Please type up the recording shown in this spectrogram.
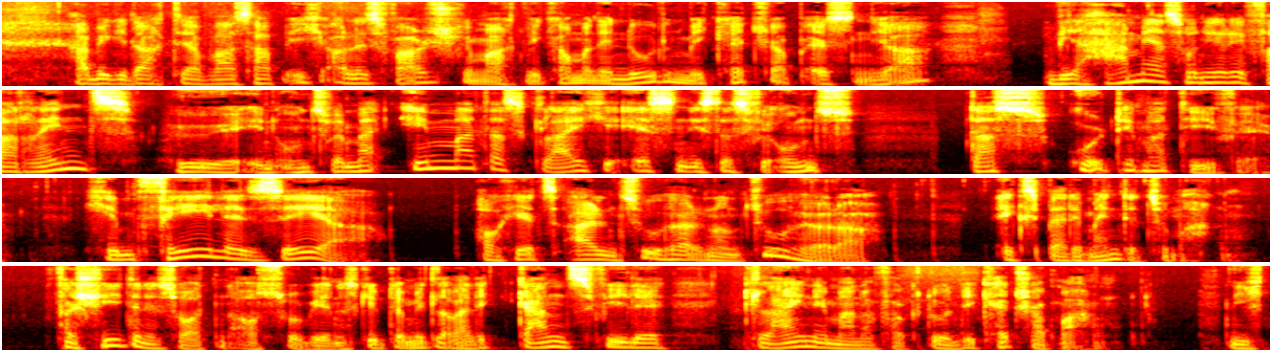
habe ich gedacht, ja, was habe ich alles falsch gemacht? Wie kann man denn Nudeln mit Ketchup essen? Ja, wir haben ja so eine Referenzhöhe in uns. Wenn wir immer das Gleiche essen, ist das für uns das Ultimative. Ich empfehle sehr, auch jetzt allen Zuhörern und Zuhörer, Experimente zu machen. Verschiedene Sorten auszuprobieren. Es gibt ja mittlerweile ganz viele kleine Manufakturen, die Ketchup machen. Nicht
